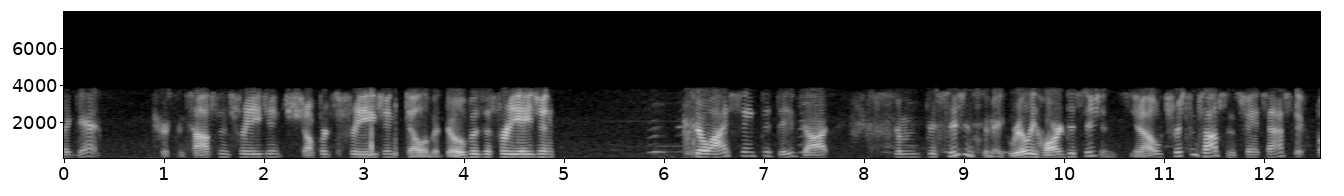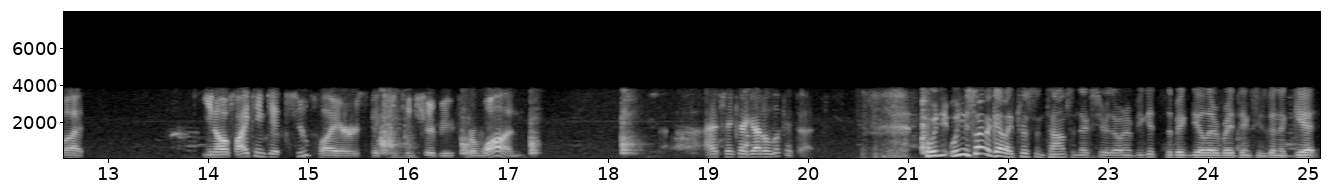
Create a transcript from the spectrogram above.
again. Tristan Thompson's free agent, Shumpert's a free agent, Dellavedova's a free agent. So I think that they've got some decisions to make, really hard decisions. You know, Tristan Thompson's fantastic, but you know, if I can get two players that can contribute for one, I think I got to look at that. When you when you sign a guy like Tristan Thompson next year, though, and if he gets the big deal everybody thinks he's going to get,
